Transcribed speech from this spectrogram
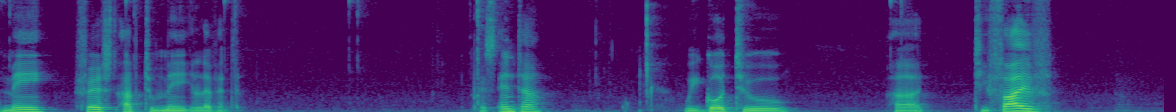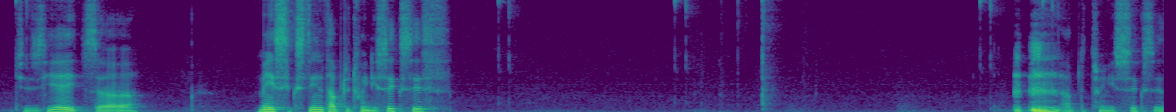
May 1st up to May 11th. Press enter. We go to uh, T5, which is here. It's uh, May 16th up to 26th. up to 26th.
